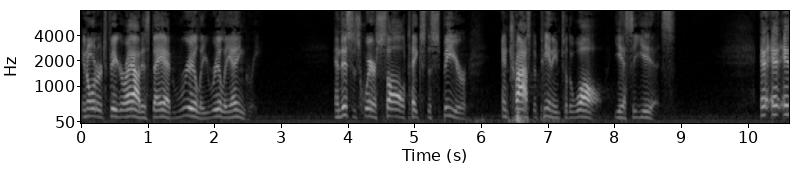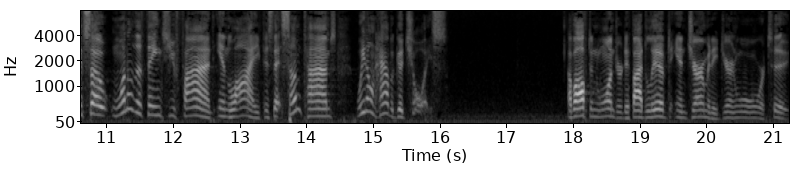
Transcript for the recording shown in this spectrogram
in order to figure out is dad really, really angry? And this is where Saul takes the spear and tries to pin him to the wall. Yes, he is. And, and, and, so, one of the things you find in life is that sometimes we don't have a good choice. I've often wondered if I'd lived in Germany during World War II,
